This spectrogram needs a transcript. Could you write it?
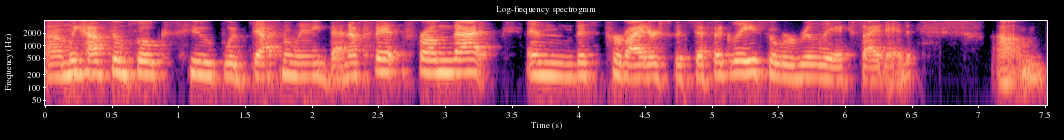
Um, we have some folks who would definitely benefit from that and this provider specifically. So we're really excited. Um,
